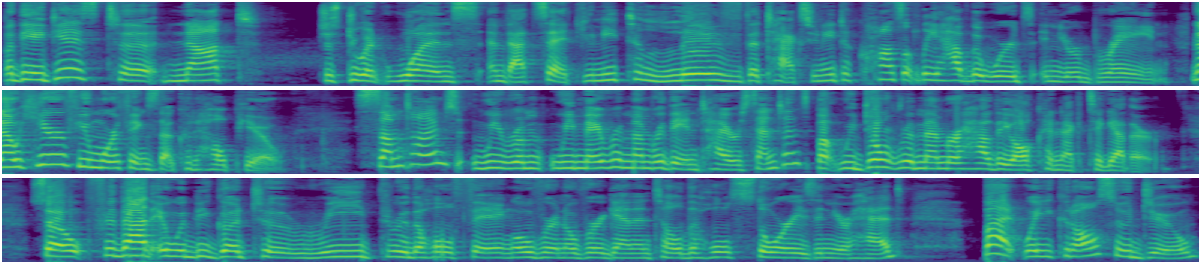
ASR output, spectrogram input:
But the idea is to not just do it once and that's it. You need to live the text. You need to constantly have the words in your brain. Now, here are a few more things that could help you. Sometimes we, we may remember the entire sentence, but we don't remember how they all connect together. So for that, it would be good to read through the whole thing over and over again until the whole story is in your head. But what you could also do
